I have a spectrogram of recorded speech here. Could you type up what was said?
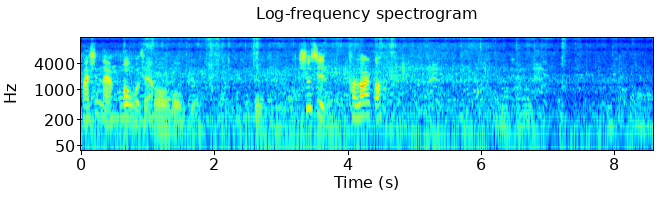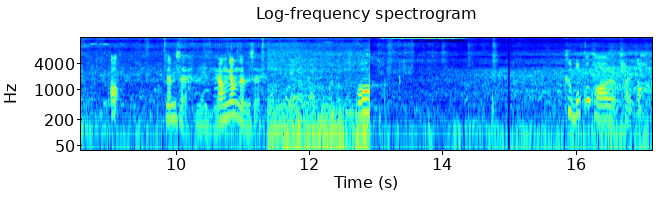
맛있나요? 먹어보세요. 어 먹을게요. 오. 휴지 달라 할까? 어 냄새 양념 냄새 와. 그 먹고 가, 갈까?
